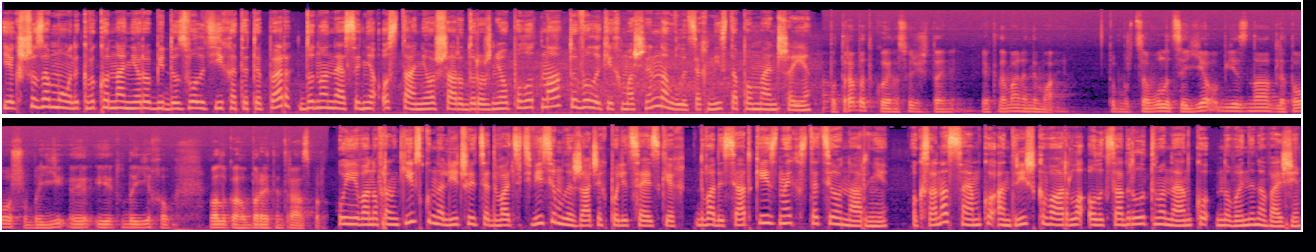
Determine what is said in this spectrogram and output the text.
якщо замовник виконання робіт дозволить їхати тепер до нанесення останнього шару дорожнього полотна, то великих машин на вулицях міста поменшає. Потреби такої на сьогоднішній день, як на мене, немає. Тому що ця вулиця є об'їзна для того, щоб і туди їхав великогабаритний транспорт. У Івано-Франківську налічується 28 лежачих поліцейських. Два десятки із них стаціонарні. Оксана Семко, Андрій Шкварла, Олександр Литвиненко. Новини на вежі.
